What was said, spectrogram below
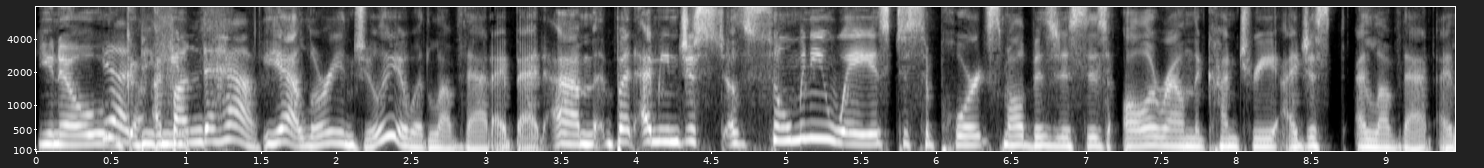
you know, Yeah, it'd be I mean, fun to have. Yeah, Lori and Julia would love that. I bet. Um, but I mean, just uh, so many ways to support small businesses all around the country. I just I love that. I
